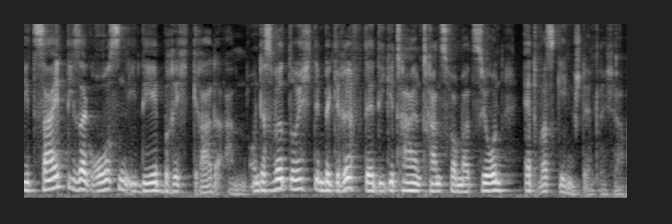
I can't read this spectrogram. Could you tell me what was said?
Die Zeit dieser großen Idee bricht gerade an und es wird durch den Begriff der digitalen Transformation etwas gegenständlicher.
